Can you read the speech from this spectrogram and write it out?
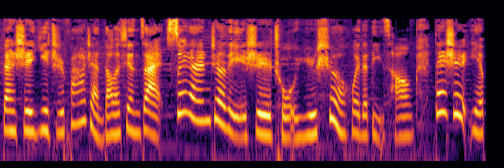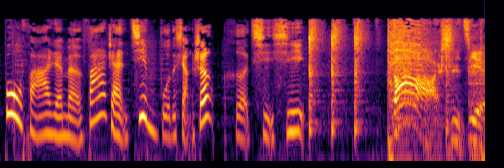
但是，一直发展到了现在，虽然这里是处于社会的底层，但是也不乏人们发展进步的响声和气息。大世界，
